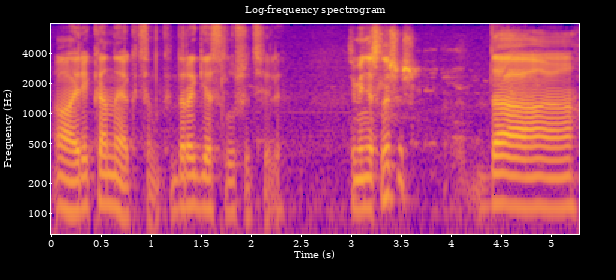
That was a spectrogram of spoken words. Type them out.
А, реконнектинг. Дорогие слушатели. Ты меня слышишь? Да,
